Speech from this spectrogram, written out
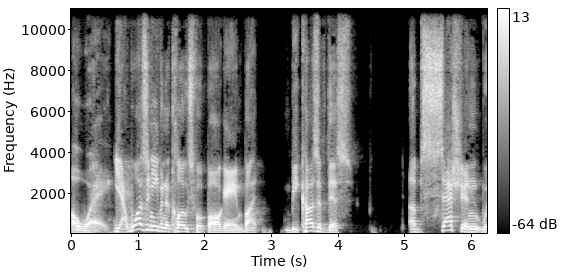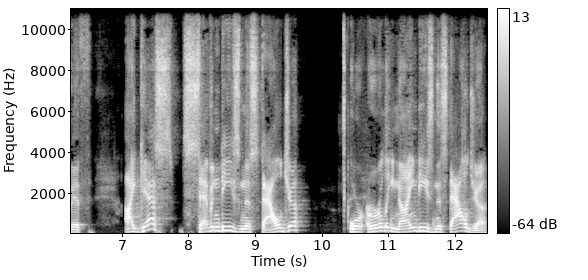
away. Yeah, it wasn't even a close football game, but because of this obsession with, I guess, 70s nostalgia or early 90s nostalgia,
